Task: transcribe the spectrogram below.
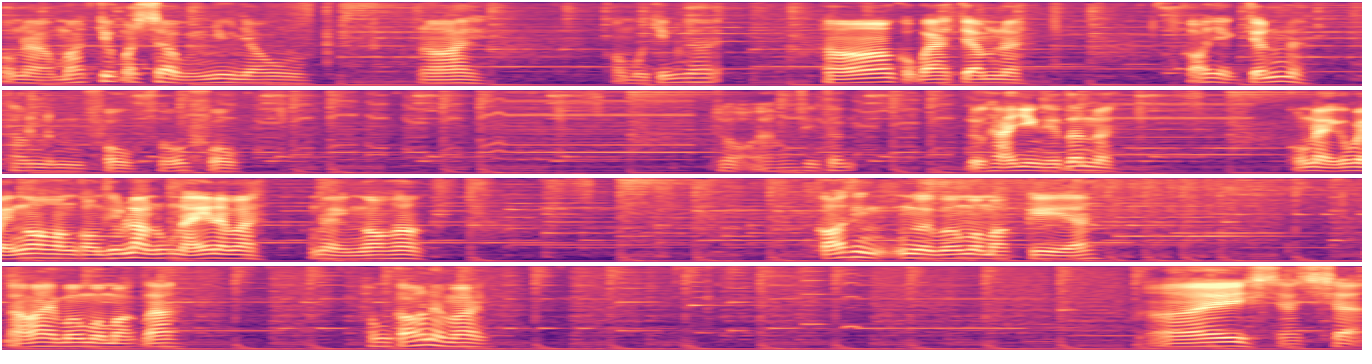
Con nào mắt trước mắt sau cũng như nhau. Mà. rồi, còn 19 cái. Đó cục 300 này. Có nhạc chính này, thân đình phù, số phù. Rồi, không thị tính được hai viên thủy tinh này con này có vẻ ngon hơn con thiếu lâm lúc nãy nè mày. Con này ngon hơn. Có thì người bơm mờ mặt kìa. Đâu ai bơm mờ mặt ta? Không có nè mày. Ấy xạ xạ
